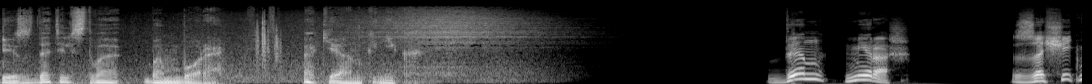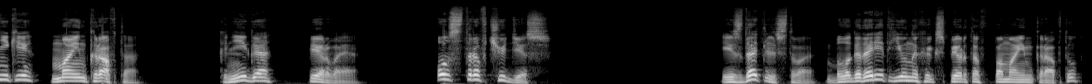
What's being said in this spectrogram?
Издательство Бомбора. Океан книг. Дэн Мираж. Защитники Майнкрафта. Книга первая. Остров чудес. Издательство благодарит юных экспертов по Майнкрафту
